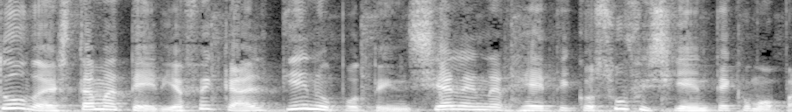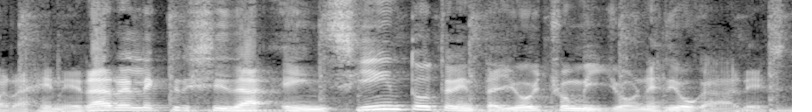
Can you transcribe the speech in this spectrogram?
Toda esta materia fecal tiene un potencial energético suficiente como para generar electricidad en 138 millones de hogares.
